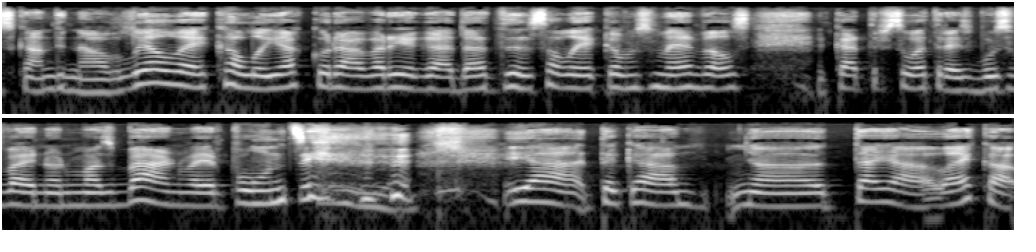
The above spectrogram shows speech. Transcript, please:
skandināvu lielveikalu, ja kurā var iegādāt saliekamas mēbeles, katrs otrais būs vai no maz bērnu vai ar punci. Jā, Jā tā kā uh, tajā laikā,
